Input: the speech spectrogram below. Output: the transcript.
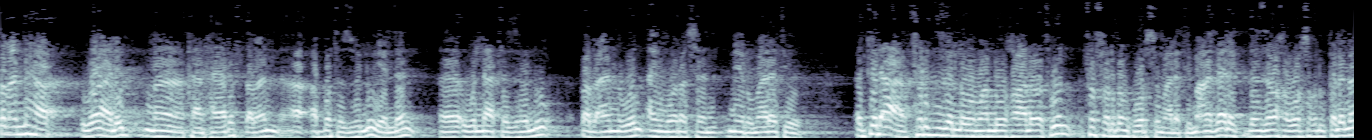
ብ ለሃ ዋልድ ማ ካን ሓያርፍ ኣቦ ተዝህሉ የለን ውላ ተዝህሉ ን ኣይምወረሰን ነይሩ ማለት እዩ እንተ ፈርዲ ዘለዎም ኣለዉ ካልኦት ውን ፈፈርዶም ክወርሱ ማለት እዩ ገንዘባ ከወርሶ ክብ ከለና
